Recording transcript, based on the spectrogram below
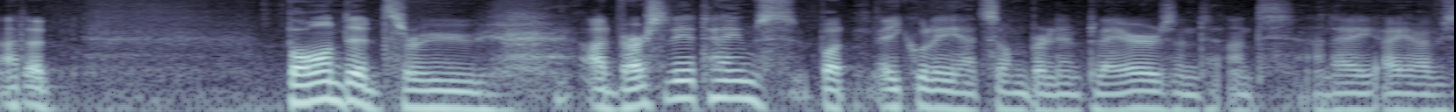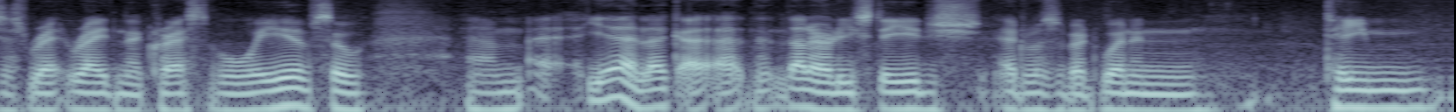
that had bonded through adversity at times, but equally had some brilliant players, and and and I, I was just riding the crest of a wave. So, um, uh, yeah, like uh, at that early stage, it was about winning team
